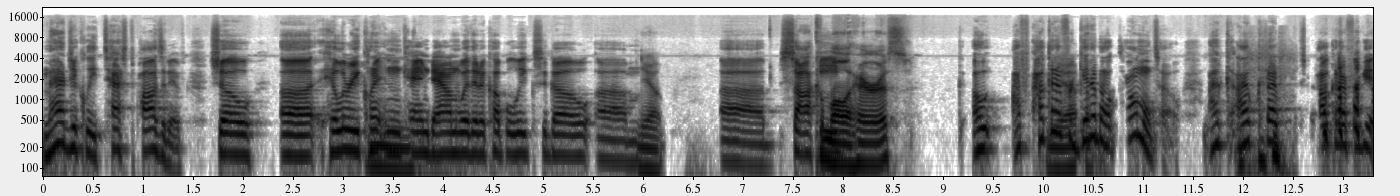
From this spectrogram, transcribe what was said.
magically test positive. So uh hillary clinton Mm. came down with it a couple weeks ago um yeah. uh Psaki, Kamala Harris. Oh, I, how could I forget about Kamalto? How, how could I? How could I forget?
